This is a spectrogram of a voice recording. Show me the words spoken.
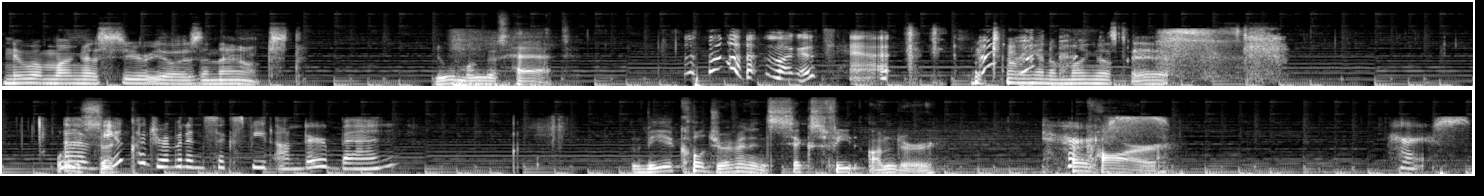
New Among Us cereal is announced. New Among Us hat. Among Us hat. Coming in Among Us hat. Wait Uh, vehicle driven in six feet under, Ben. Vehicle driven in six feet under. Hearse. Car. Hearse.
